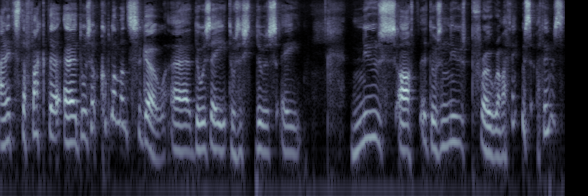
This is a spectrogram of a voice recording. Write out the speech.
and it's the fact that uh, there was a couple of months ago uh, there was a there was a, there was a news there was a news program I think it was I think it was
